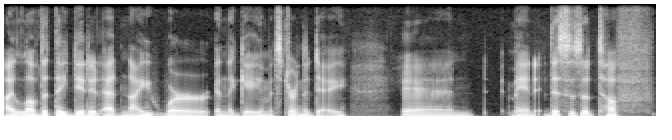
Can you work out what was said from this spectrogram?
I love that they did it at night, where in the game it's during the day. And man, this is a tough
